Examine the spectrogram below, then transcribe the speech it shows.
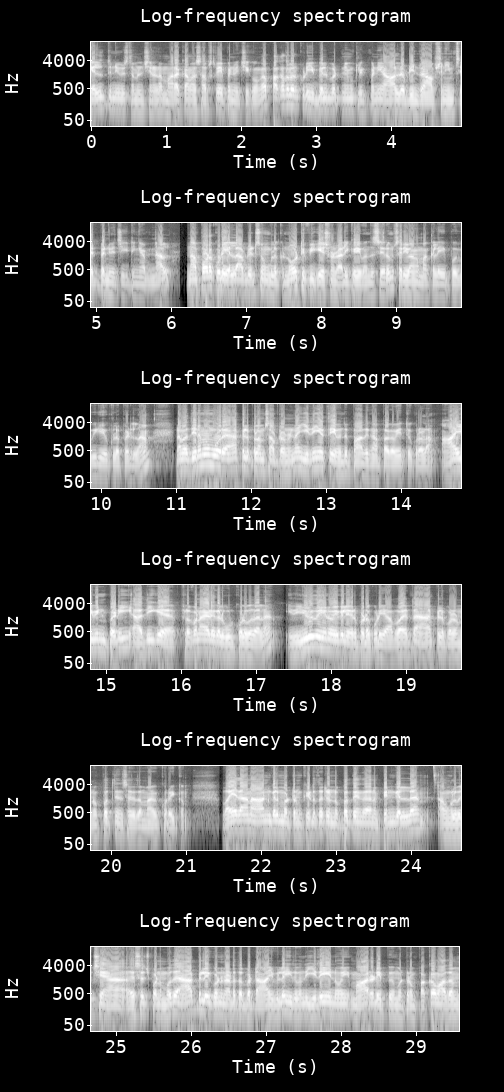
ஹெல்த் நியூஸ் தமிழ் சேனலை மறக்காம சப்ஸ்கிரைப் பண்ணி வச்சுக்கோங்க. பக்கத்தில் இருக்கக்கூடிய பெல் பட்டனையும் கிளிக் பண்ணி ஆல் அப்படின்ற ஆப்ஷனையும் செட் பண்ணி வச்சுக்கிட்டீங்க அப்படின்னா நான் போடக்கூடிய எல்லா அப்டேட்ஸும் உங்களுக்கு நோட்டிஃபிகேஷன் அடிக்கடி வந்து சேரும். சரிவாங்க மக்களை இப்போ வீடியோக்குள்ளே போயிடலாம். நம்ம தினமும் ஒரு ஆப்பிள் பழம் சாப்பிட்டோம்னா இதயத்தை வந்து பாதுகாப்பாக வைத்துக் கொள்ளலாம் ஆய்வின்படி அதிக ஃப்ளவனாய்டுகள் உட்கொள்வதால் இது இருதய நோய்கள் ஏற்படக்கூடிய அபாயத்தை ஆப்பிள் பழம் முப்பத்தஞ்சு சதவீதமாக குறைக்கும். வயதான ஆண்கள் மற்றும் கிட்டத்தட்ட முப்பத்தைந்தாயிரம் பெண்களில் அவங்கள வச்சு ரிசர்ச் பண்ணும்போது ஆப்பிளை கொண்டு நடத்தப்பட்ட ஆய்வில் இது வந்து இதய நோய் மாரடைப்பு மற்றும் பக்கவாதம்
